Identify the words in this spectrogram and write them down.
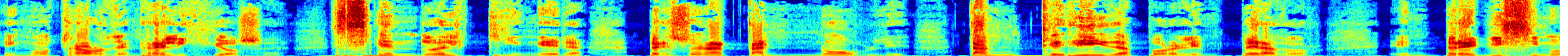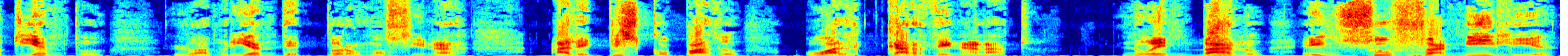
en otra orden religiosa, siendo él quien era, persona tan noble, tan querida por el emperador, en brevísimo tiempo lo habrían de promocionar al episcopado o al cardenalato. No en vano, en su familia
